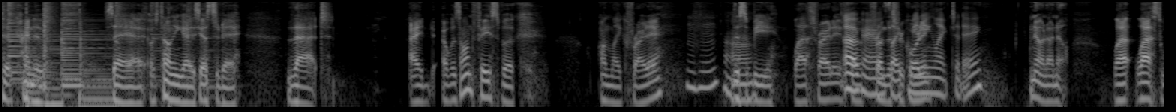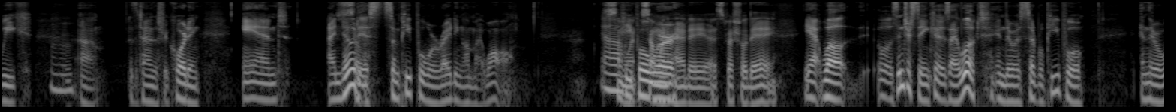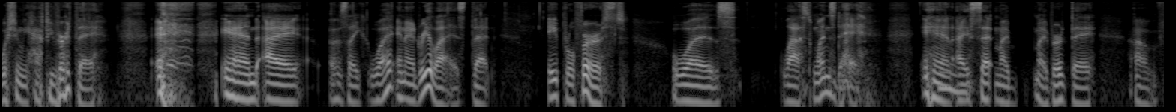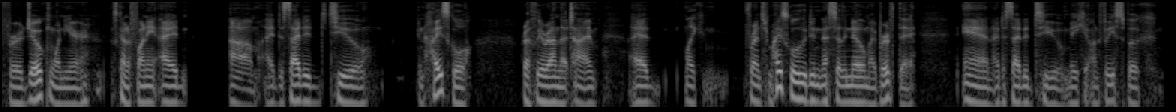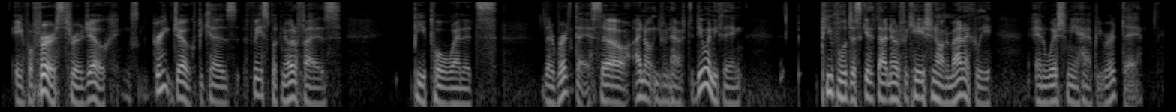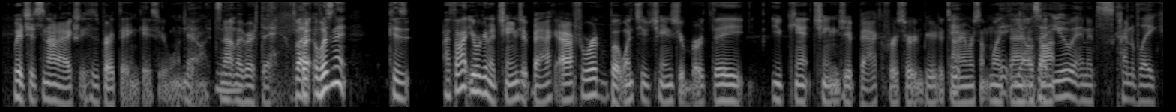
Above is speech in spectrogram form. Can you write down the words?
So I wanted to kind of say I, I was telling you guys yesterday that I I was on Facebook on like Friday. Mm-hmm. This Uh-huh. would be last Friday from, Oh, okay. From this like recording. meaning like today. No, no, no. La- last week Mm-hmm. um, at the time of this recording, and I noticed some people were writing on my wall. Oh. someone, People someone were- had a, uh special day. Yeah, well, well, it was interesting because I looked and there was several people, and they were wishing me happy birthday, and I, I was like, what? And I realized that April first was last Wednesday, and I Mm. set my my birthday um, for a joke one year. It's kind of funny. I um, I decided to in high school, roughly around that time, I had like friends from high school who didn't necessarily know my birthday, and I decided to make it on Facebook April first for a joke. It was a great joke because Facebook notifies people when it's their birthday, so I don't even have to do anything. People just get that notification automatically and wish me a happy birthday. Which it's not actually his birthday, in case you're wondering. No, it's not my birthday, but, But, wasn't it? Because I thought you were gonna change it back afterward, but once you changed your birthday, you can't change it back for a certain period of time or something like it that. I yells at you, and it's kind of like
